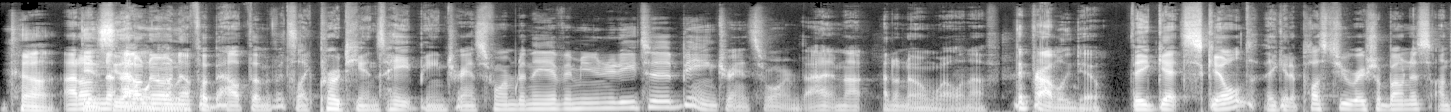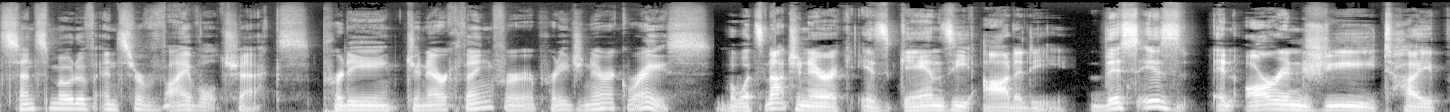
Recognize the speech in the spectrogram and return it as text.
I don't know, I don't know coming. enough about them. If it's like proteans hate being transformed and they have immunity to being transformed, I'm not. I don't know them well enough. They probably do. They get skilled. They get a plus two racial bonus on sense motive and survival checks. Pretty generic thing for a pretty generic race. But what's not generic is Ganzi Oddity. This is an RNG type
